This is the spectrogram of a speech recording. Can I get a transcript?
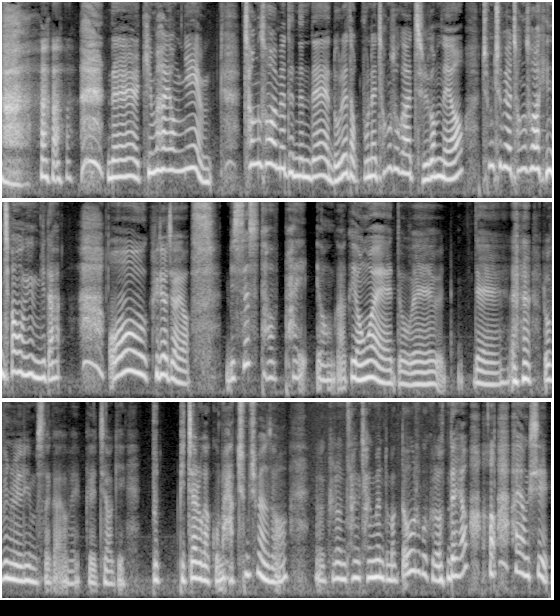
네, 김하영님. 청소하며 듣는데 노래 덕분에 청소가 즐겁네요. 춤추며 청소하긴 처음입니다. 오, 그려져요. Mrs. Doubtfire인가? 그 영화에도 왜, 네. 로빈 윌리엄스가 왜 그 저기 빗자루 갖고 막 춤추면서 어, 그런 장, 장면도 막 떠오르고 그러는데요. 하영 씨,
